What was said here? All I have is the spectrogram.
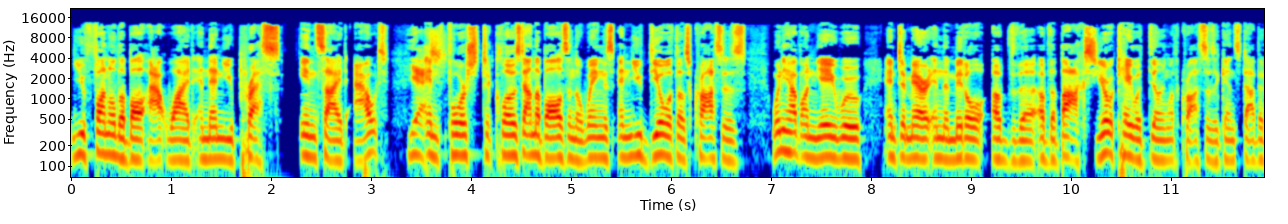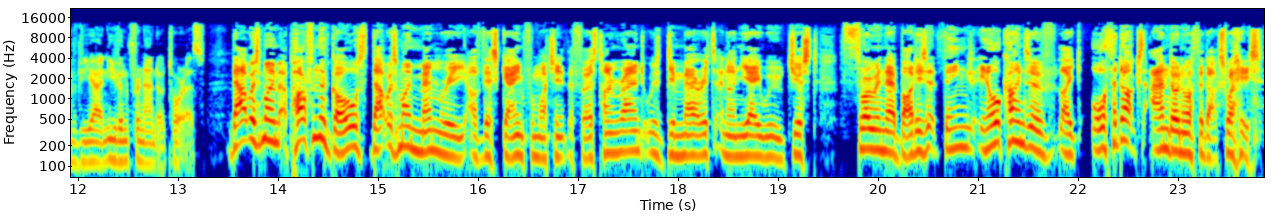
you funnel the ball out wide and then you press inside out yes. and forced to close down the balls in the wings and you deal with those crosses when you have Onyewu and DeMerit in the middle of the of the box. You're okay with dealing with crosses against David Villa and even Fernando Torres. That was my apart from the goals that was my memory of this game from watching it the first time round was DeMerit and Onyewu just throwing their bodies at things in all kinds of like orthodox and unorthodox ways.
